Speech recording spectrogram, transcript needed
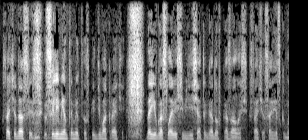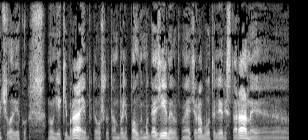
кстати, да, с, с элементами, так сказать, демократии. Да, Югославия 70-х годов казалась, кстати, советскому человеку, ну, неким раем, потому что там были полны магазины, вы понимаете, работали рестораны, э,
